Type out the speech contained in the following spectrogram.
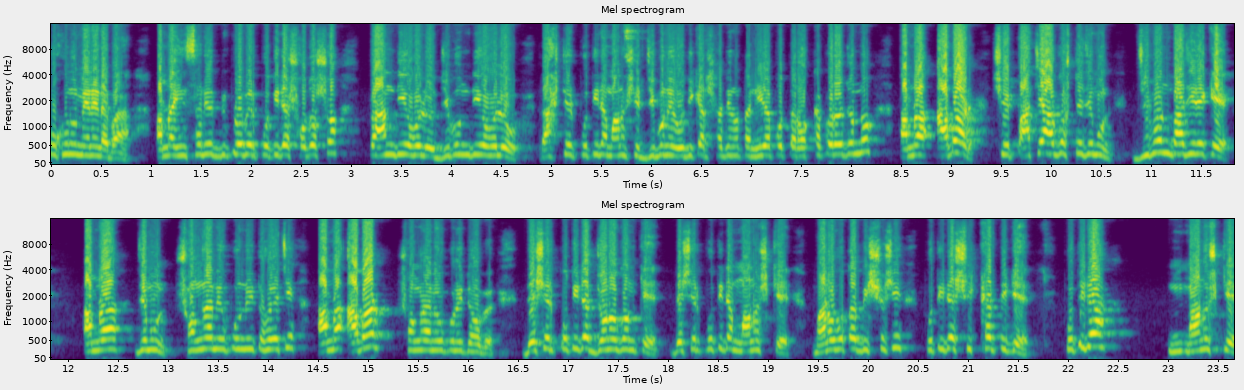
কখনো মেনে নেবে না। আমরা ইনসানিয়ত বিপ্লবের প্রতিটা সদস্য, প্রাণ দিয়ে হলেও, জীবন দিয়ে হলেও, রাষ্ট্রের প্রতিটা মানুষের জীবনের অধিকার, স্বাধীনতা, নিরাপত্তা রক্ষা করার জন্য আমরা আবার সেই পাঁচই আগস্টে যেমন জীবন বাজি রেখে আমরা যেমন সংগ্রামে উপনীত হয়েছে, আমরা আবার সংগ্রামে উপনীত হবে। দেশের প্রতিটা জনগণকে, দেশের প্রতিটা মানুষকে, মানবতা বিশ্বাসী প্রতিটা শিক্ষার্থীকে, প্রতিটা মানুষকে,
